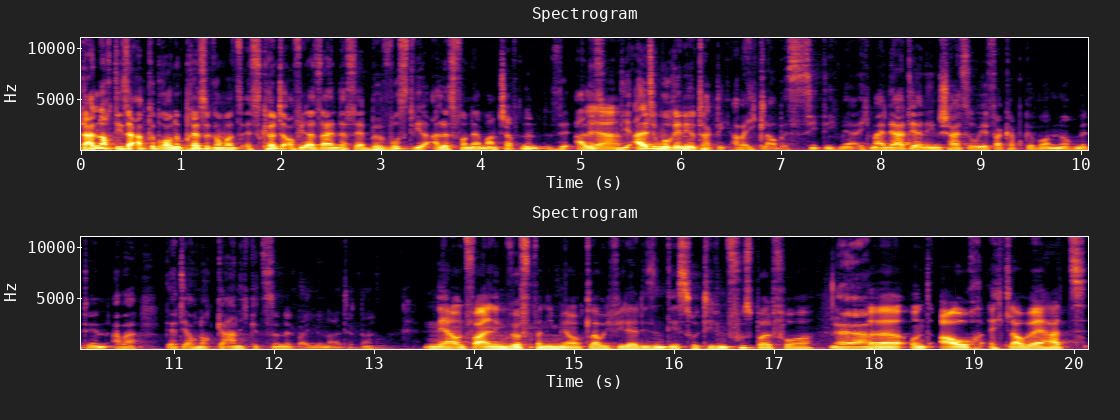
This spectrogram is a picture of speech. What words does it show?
dann noch diese abgebrochene Pressekonferenz. Es könnte auch wieder sein, dass er bewusst wieder alles von der Mannschaft nimmt. Alles, Ja. Die alte Mourinho-Taktik, aber ich glaube, es zieht nicht mehr. Ich meine, der hat ja den scheiß UEFA Cup gewonnen noch mit denen, aber der hat ja auch noch gar nicht gezündet bei United, ne? Ja, und vor allen Dingen wirft man ihm ja auch, glaube ich, wieder diesen destruktiven Fußball vor. Ja, ja. Äh, und auch, ich glaube, er hat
